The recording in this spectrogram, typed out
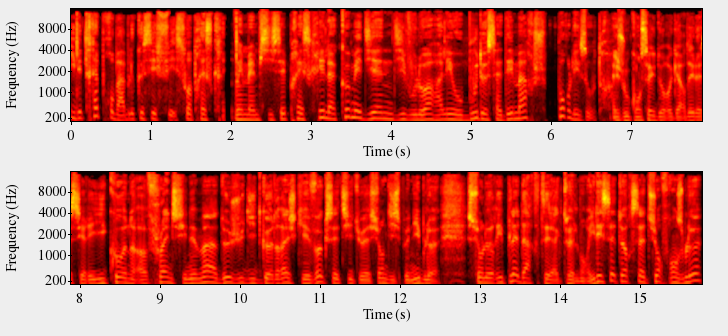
il est très probable que ces faits soient prescrits. Et même si c'est prescrit, la comédienne dit vouloir aller au bout de sa démarche pour les autres. Et je vous conseille de regarder la série Icon of French Cinema de Judith Godrèche qui évoque cette situation disponible sur le replay d'Arte actuellement. Il est 7h07 sur France Bleu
